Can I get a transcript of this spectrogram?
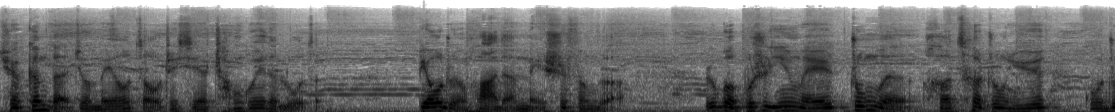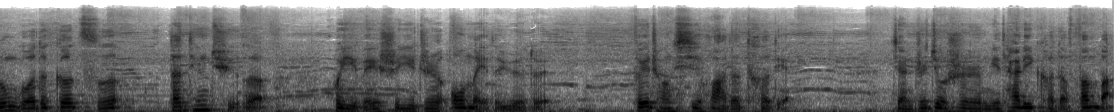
却根本就没有走这些常规的路子，标准化的美式风格。如果不是因为中文和侧重于古中国的歌词，单听曲子会以为是一支欧美的乐队。非常细化的特点，简直就是米泰利克的翻版。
